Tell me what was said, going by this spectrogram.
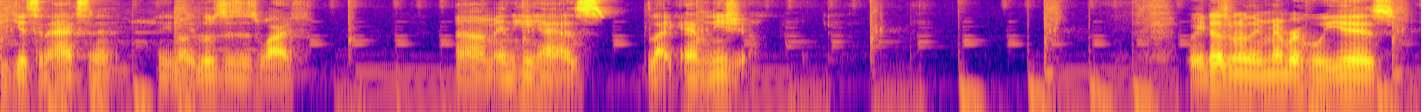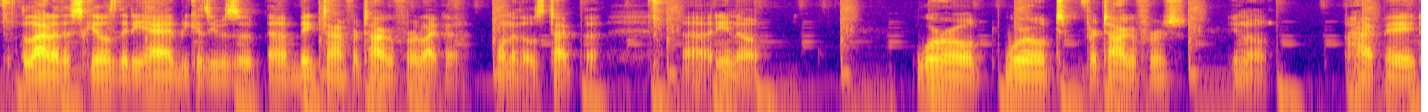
he gets an accident. You know, he loses his wife, um, and he has like amnesia. where he doesn't really remember who he is, a lot of the skills that he had because he was a, a big time photographer, like a one of those type of, uh, you know, world world photographers, you know, high paid.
